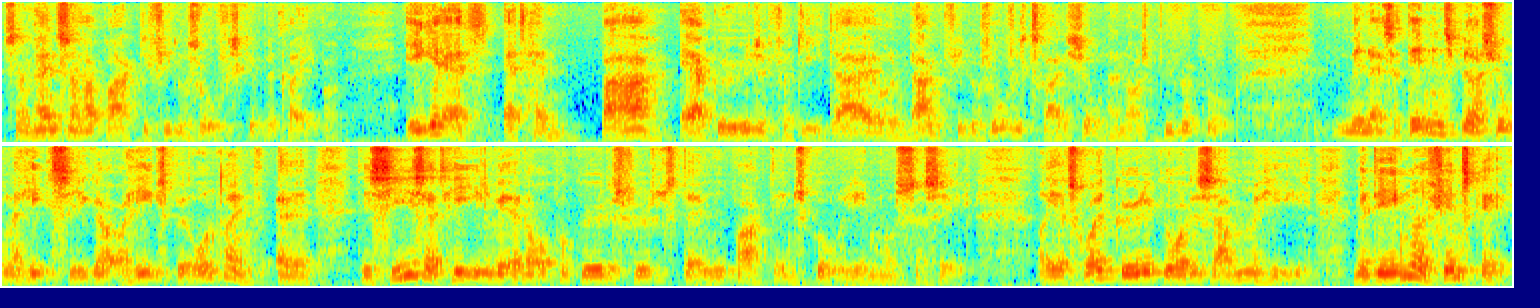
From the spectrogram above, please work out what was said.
som han så har bragt i filosofiske begreber. Ikke at, at han bare er Goethe, fordi der er jo en lang filosofisk tradition, han også bygger på. Men altså, den inspiration er helt sikker, og helt beundring. Altså, det siges, at helt hvert år på Goethes fødselsdag udbragte en skål hjemme hos sig selv. Og jeg tror ikke, Goethe gjorde det samme med Hegel. Men det er ikke noget fjendskab,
